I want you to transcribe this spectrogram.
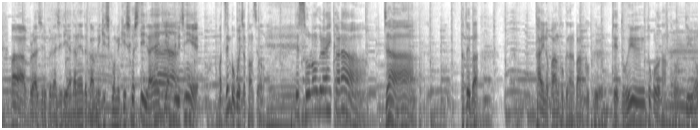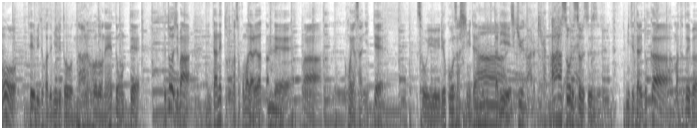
「まあブラジルブラジリアだね」とか「メキシコメキシコシティだね」ってやってるうちに、まあ、全部覚えちゃったんですよ。でそのぐらいからじゃあ例えばタイのバンコクならバンコクってどういうところなんだろうっていうのをテレビとかで見るとなるほどねと思ってで当時まあインターネットとかそこまであれだったんで、まあ本屋さんに行ってそういう旅行雑誌みたいなのを見てたり地球の歩き方ああそうですそうでですそうです。見てたりとか、まあ、例えば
